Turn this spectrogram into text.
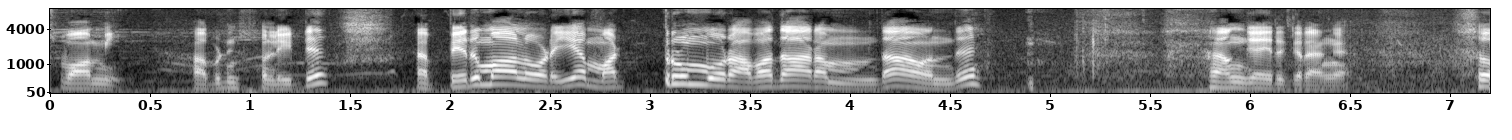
சுவாமி அப்படின்னு சொல்லிட்டு பெருமாளோடைய பெருமாளுடைய மற்றும் ஒரு அவதாரம் தான் வந்து அங்கே இருக்கிறாங்க. ஸோ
